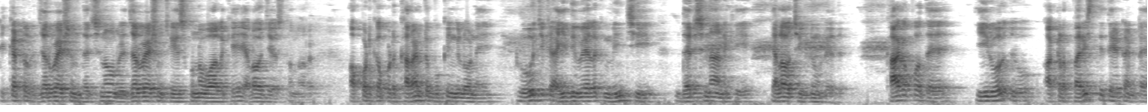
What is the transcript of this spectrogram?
టికెట్ రిజర్వేషన్ దర్శనం రిజర్వేషన్ చేసుకున్న వాళ్ళకే అలౌ చేస్తున్నారు. అప్పటికప్పుడు కరెంటు బుకింగ్లోనే రోజుకి ఐదు వేలకు మించి దర్శనానికి అలౌ చేయడం లేదు. కాకపోతే ఈరోజు అక్కడ పరిస్థితి ఏంటంటే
